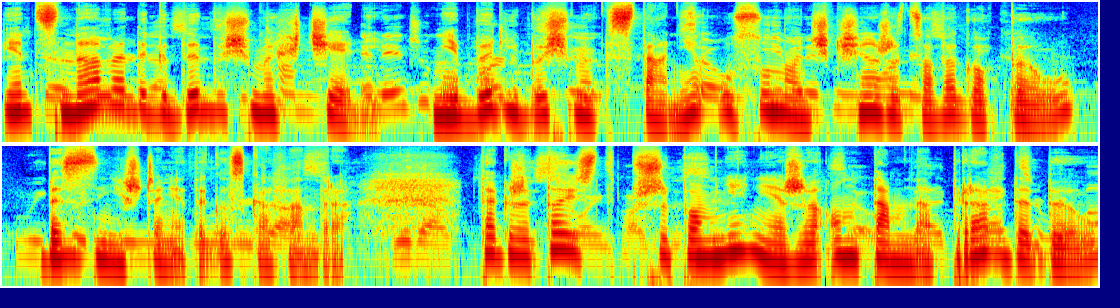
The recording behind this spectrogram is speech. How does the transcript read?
Więc nawet gdybyśmy chcieli, nie bylibyśmy w stanie usunąć księżycowego pyłu bez zniszczenia tego skafandra. Także to jest przypomnienie, że on tam naprawdę był,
